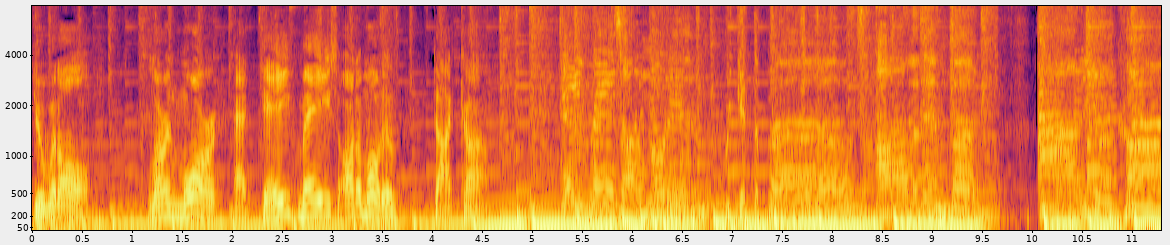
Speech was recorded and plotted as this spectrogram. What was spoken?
do it all. Learn more at DaveMaysAutomotive.com. Dave Mays Automotive. We get the bugs, all of them bugs, out of your car.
